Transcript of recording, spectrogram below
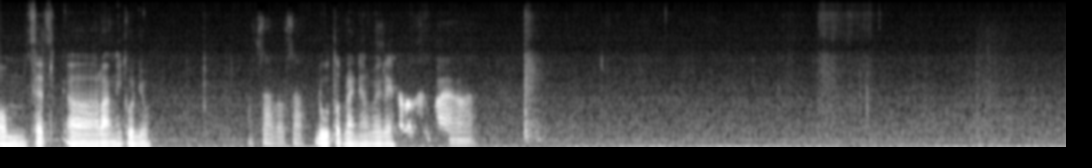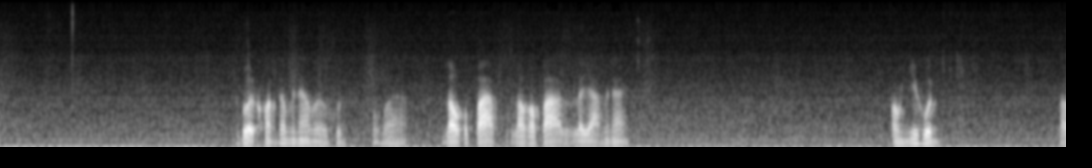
ผมเซตเอ่อหลังให้คุณอยู่ รับทราบรับทราบดูตำแหน่งนั้นไว้เลย กำลังขึ้นมาระเบิดควันก็ไม่น่าเวิร์คคุณผมว่าเราก็ปราบเราก็ปราบระยะไม่ได้ เอางี้คุณ เรา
